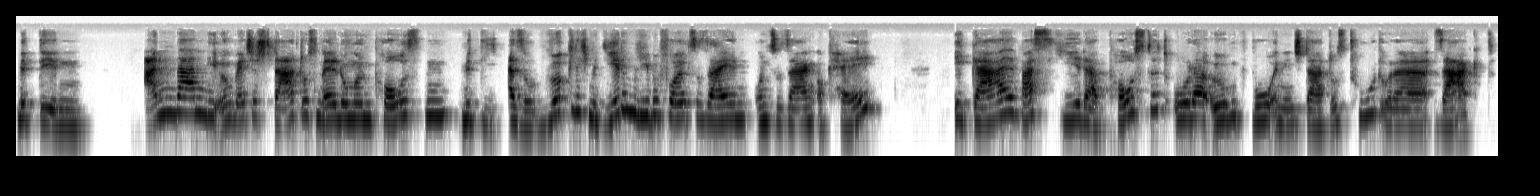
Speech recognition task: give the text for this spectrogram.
mit den anderen, die irgendwelche Statusmeldungen posten, mit die, also wirklich mit jedem liebevoll zu sein und zu sagen, okay, egal was jeder postet oder irgendwo in den Status tut oder sagt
